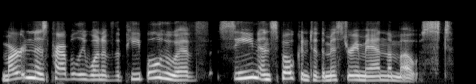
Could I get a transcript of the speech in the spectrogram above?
Martin is probably one of the people who have seen and spoken to the mystery man the most.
